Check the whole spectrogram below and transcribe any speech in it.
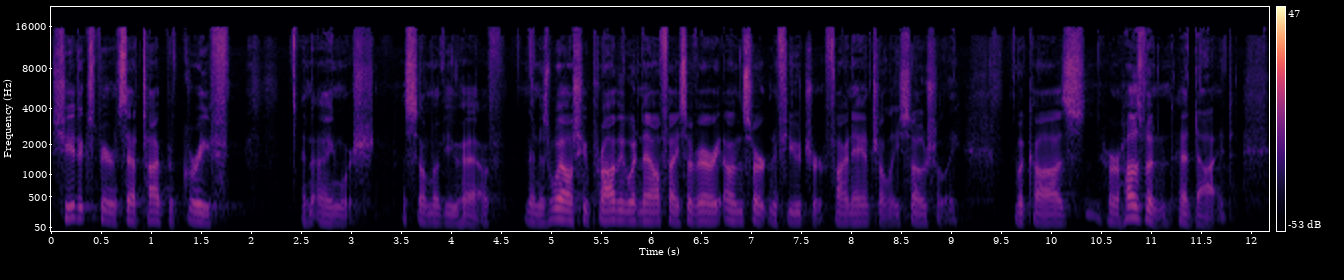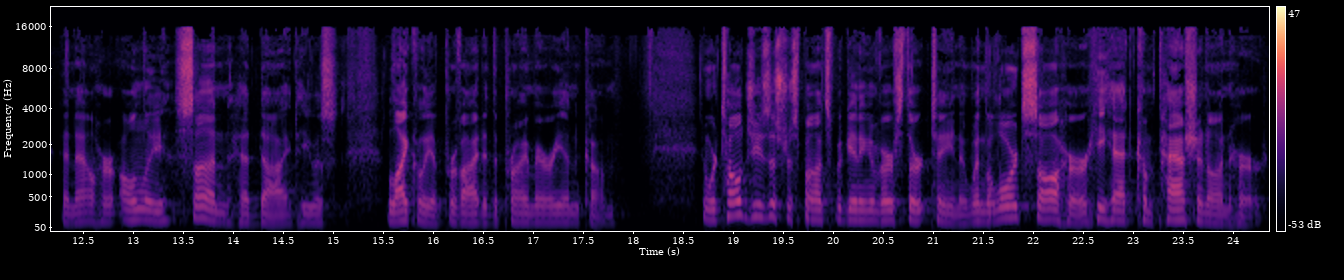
she had experienced that type of grief and anguish, as some of you have. And as well, she probably would now face a very uncertain future financially, socially, because her husband had died. And now her only son had died. He was likely have provided the primary income. And we're told Jesus' response beginning in verse 13. And when the Lord saw her, he had compassion on her.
